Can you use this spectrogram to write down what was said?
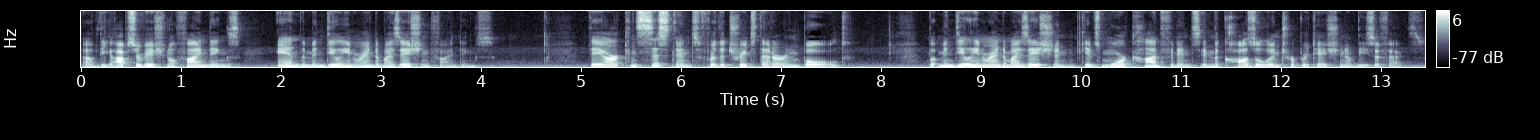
of the observational findings and the Mendelian randomization findings. They are consistent for the traits that are in bold, but Mendelian randomization gives more confidence in the causal interpretation of these effects.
